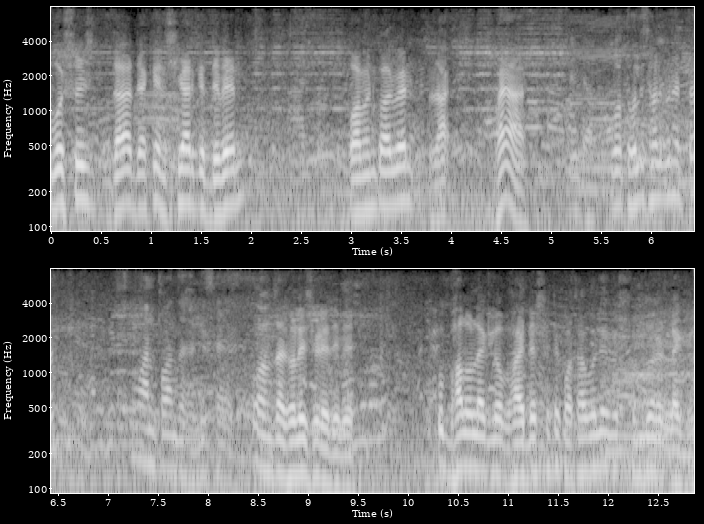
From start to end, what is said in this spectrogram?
অবশ্যই যারা দেখেন শেয়ারকে দেবেন কমেন্ট করবেন। ভাইয়া কত হলে ছাড়বেন একটা? পঞ্চাশ হলে ছেড়ে দেবে। খুব ভালো লাগল ভাইদের সাথে কথা বলে বেশ সুন্দর লাগল।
